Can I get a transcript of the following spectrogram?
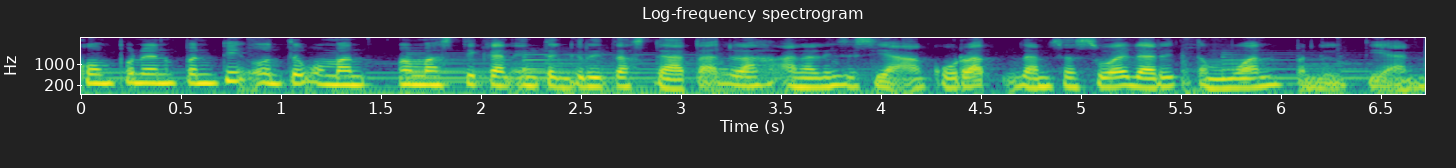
Komponen penting untuk memastikan integritas data adalah analisis yang akurat dan sesuai dari temuan penelitian.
